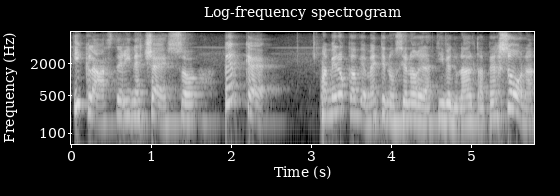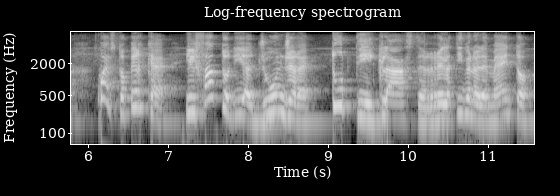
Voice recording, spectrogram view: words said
i cluster in eccesso perché a meno che ovviamente non siano relative ad un'altra persona. Questo perché il fatto di aggiungere tutti i cluster relativi a un elemento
